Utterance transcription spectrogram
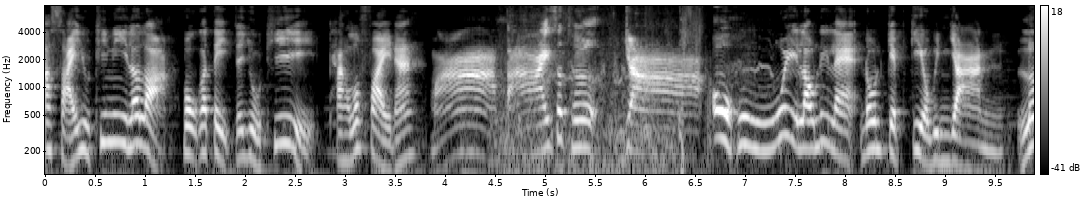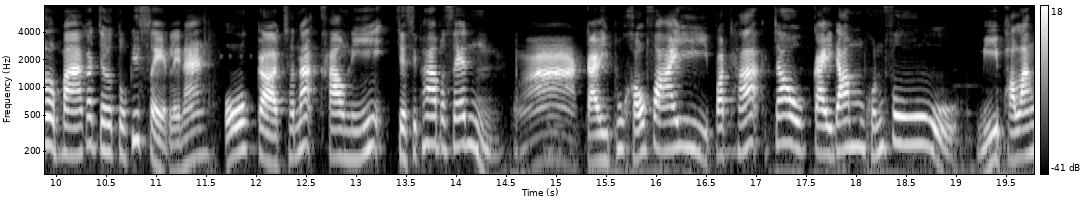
อาศัยอยู่ที่นี่แล้วล่ะ ปกติจะอยู่ที่ทางรถไฟนะ มาตายซะเถอะอย่าโอ้โหเรานี่แหละ โดนเก็บเกี่ยววิญญาณ เริ่มมาก็เจอตัวพิเศษเลยนะ โอกาสชนะคราวนี้ 75%อ่า ไก่ภูเขาไฟปะทะเจ้าไก่ดำขนฟู มีพลัง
